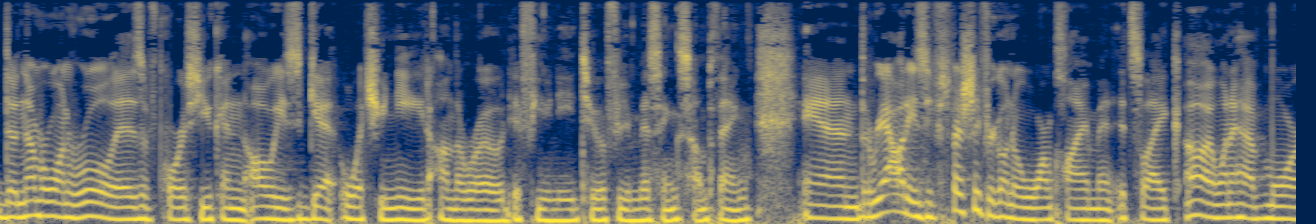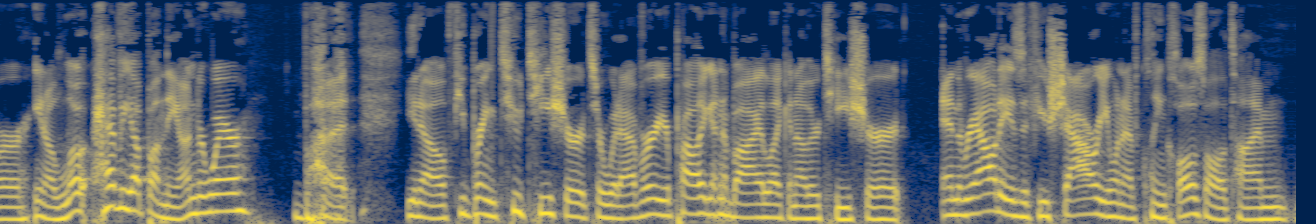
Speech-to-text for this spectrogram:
the number one rule is, of course, you can always get what you need on the road if you need to, if you're missing something. And the reality is, especially if you're going to a warm climate, it's like, oh, I want to have more, you know, low, heavy up on the underwear. But, you know, if you bring two t-shirts or whatever, you're probably going to buy like another t-shirt. And the reality is, if you shower, you want to have clean clothes all the time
